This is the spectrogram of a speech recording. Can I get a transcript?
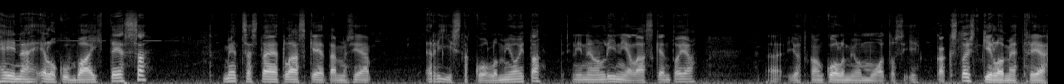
heinä-elokuun vaihteessa metsästäjät laskee tämmöisiä riistakolmioita, eli ne on linjalaskentoja, äh, jotka on kolmion muotoisia. 12 kilometriä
